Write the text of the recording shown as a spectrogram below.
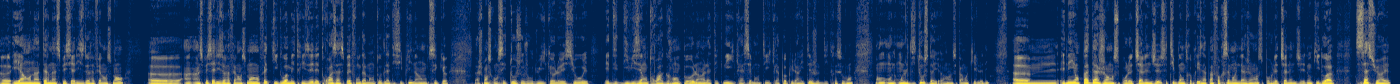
et a en interne un spécialiste de référencement euh, un, spécialiste de référencement en fait qui doit maîtriser les trois aspects fondamentaux de la discipline. Hein. On sait que, bah, je pense qu'on sait tous aujourd'hui que le SEO est, est, divisé en trois grands pôles hein, la technique, la sémantique, la popularité. Je le dis très souvent. On, on, on le dit tous d'ailleurs. Hein, c'est pas moi qui le dis. Euh, et n'ayant pas d'agence pour le challenger, ce type d'entreprise n'a pas forcément une agence pour les challenger. Donc ils doivent s'assurer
